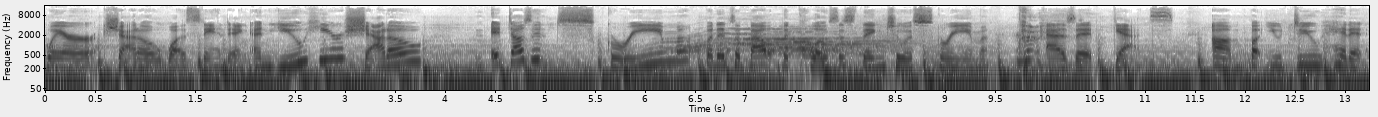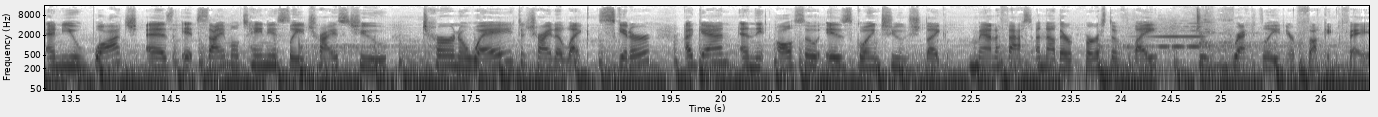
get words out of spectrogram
where Shadow was standing, and you hear Shadow. It doesn't scream, but it's about the closest thing to a scream as it gets. Um, but you do hit it, and you watch as it simultaneously tries to turn away to try to like skitter again, and it also is going to sh- like manifest another burst of light directly in your fucking face.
